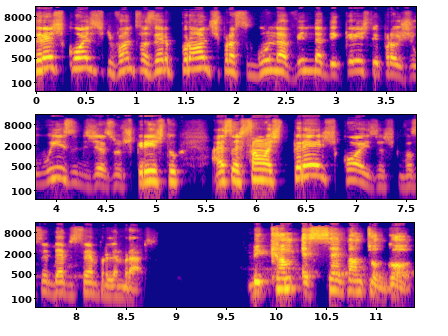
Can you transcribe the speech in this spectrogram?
Três coisas que vão te fazer prontos para a segunda vinda de Cristo e para o juízo de Jesus Cristo. Essas são as três coisas que você deve sempre lembrar. Become a servant of God.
